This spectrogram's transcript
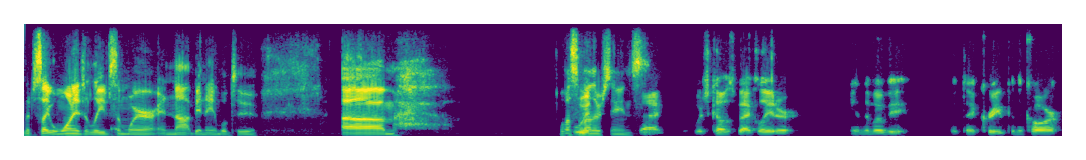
it's like wanting to leave somewhere and not being able to. Um, what's some Which- other scenes? Back, which comes back later in the movie with that creep in the car.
